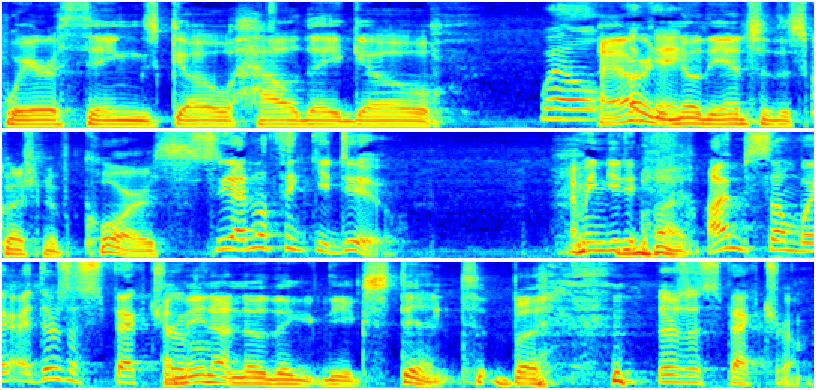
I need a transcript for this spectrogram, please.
where things go, how they go? well, I already okay. know the answer to this question, of course. See, I don't think you do. I mean, you do. I'm somewhere. There's a spectrum. I may not know the, the extent, but there's a spectrum.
